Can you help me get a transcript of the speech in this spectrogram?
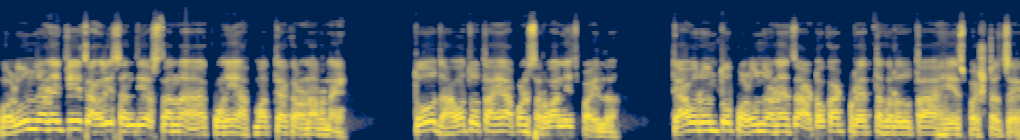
पळून जाण्याची चांगली संधी असताना कोणी आत्महत्या करणार नाही. तो धावत होता हे आपण सर्वांनीच पाहिलं. त्यावरून तो पळून जाण्याचा आटोकाट प्रयत्न करत होता हे स्पष्टच आहे.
